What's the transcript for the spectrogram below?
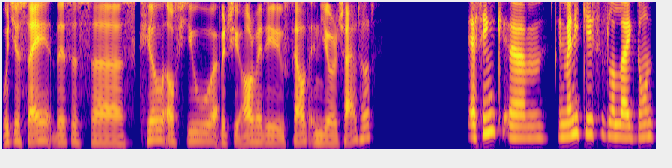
Would you say this is a skill of you which you already felt in your childhood? I think um, in many cases, like don't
